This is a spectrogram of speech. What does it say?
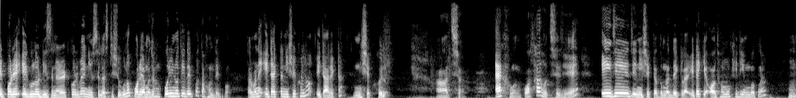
এরপরে এগুলো ডিজেনারেট করবে নিউসেলাস টিস্যুগুলো। পরে আমরা যখন পরিণতি দেখব, তখন দেখব। তার মানে এটা একটা নিষেক হলো, এটা আরেকটা নিষেক হইল আচ্ছা এখন কথা হচ্ছে যে, এই যে যে নিষেকটা তোমরা দেখলা, এটা কি অধমুখী ডিম্বক না? হুম।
